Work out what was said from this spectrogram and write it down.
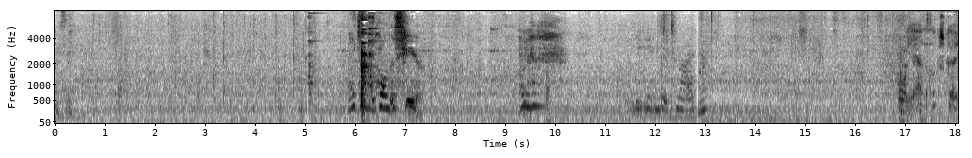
me see. I need to hold this here. Tonight. Oh yeah, that looks good.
